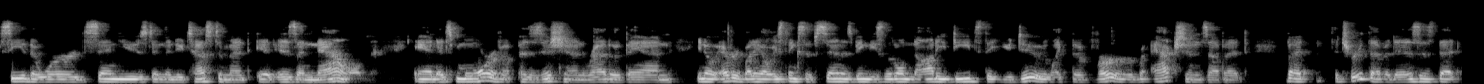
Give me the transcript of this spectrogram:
see the word sin used in the new testament it is a noun. And it's more of a position rather than you know everybody always thinks of sin as being these little naughty deeds that you do like the verb actions of it. But the truth of it is is that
